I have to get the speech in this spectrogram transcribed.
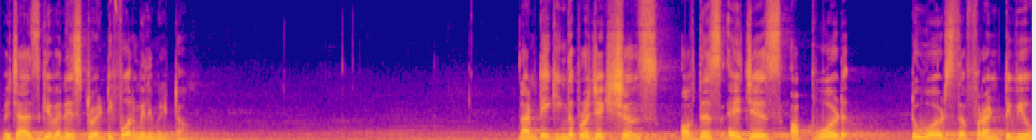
which as given is 24 millimeter. Now I'm taking the projections of this edges upward towards the front view,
